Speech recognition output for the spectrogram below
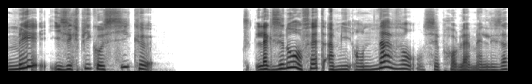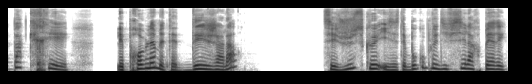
Mais ils expliquent aussi que la Xeno, en fait, a mis en avant ces problèmes. Elle ne les a pas créés. Les problèmes étaient déjà là. C'est juste qu'ils étaient beaucoup plus difficiles à repérer.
